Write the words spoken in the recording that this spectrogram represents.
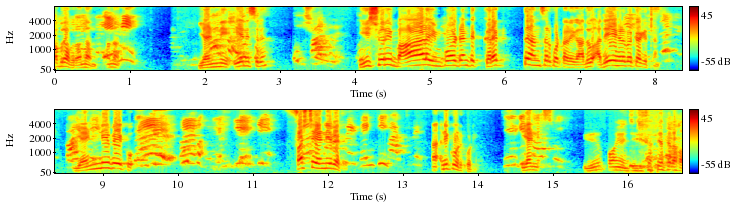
ಒಬ್ರೊಬ್ರು ಒಂದೊಂದು ಒಂದೊಂದು. ಎಣ್ಣೆ, ಏನ್ ಹೆಸರು? ಈಶ್ವರಿ ಬಹಳ ಇಂಪಾರ್ಟೆಂಟ್ ಕರೆಕ್ಟ್ ಆನ್ಸರ್ ಕೊಟ್ಟಾಳ ಅದು ಅದೇ ಹೇಳ್ಬೇಕಾಗಿತ್ತು. ಎಣ್ಣೆ ಬೇಕು. ಫಸ್ಟ್ ಎಣ್ಣೆ ಬೇಕು. ನೀ ಕೊಡಿ ಕೊಡಿ. ಎಣ್ಣೆ. ಇದು ಪಾಯ್ ಜೀರಿಗೆ ಅಲ್ಲವ.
